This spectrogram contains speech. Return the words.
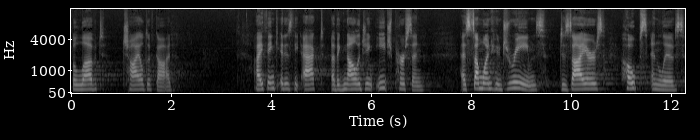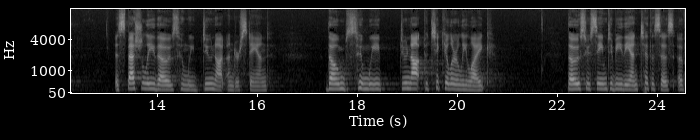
Beloved child of God. I think it is the act of acknowledging each person as someone who dreams, desires, hopes, and lives, especially those whom we do not understand, those whom we do not particularly like, those who seem to be the antithesis of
